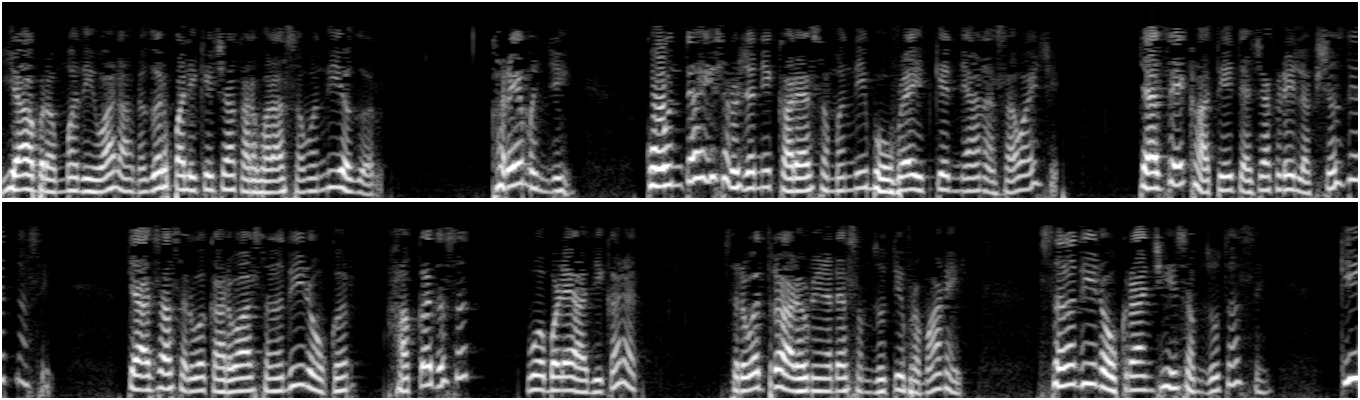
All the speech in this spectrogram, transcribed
या ब्रह्मदेवाला नगरपालिकेच्या कारभारासंबंधी अगर. खरे म्हणजे कोणत्याही सार्वजनिक कार्यासंबंधी भोवळ्या इतके ज्ञान असावायचे. त्याचे खाते त्याच्याकडे लक्षच देत नसे. त्याचा सर्व कारभार सनदी नोकर हाकत असत व बड्या अधिकारात. सर्वत्र आढळून येणाऱ्या समजुतीप्रमाणेच सनदी नोकरांचीही समजूत असे की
